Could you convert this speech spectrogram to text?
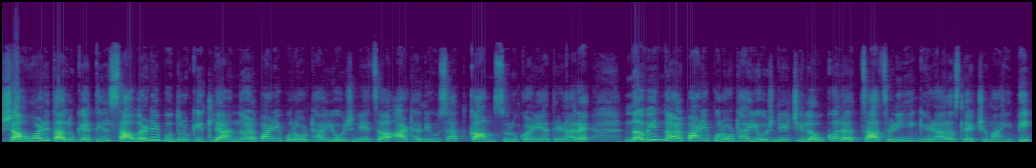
शाहूवाडी तालुक्यातील सावर्डे बुद्रुक इथल्या नळपाणी पुरवठा योजनेचं आठ दिवसात काम सुरू करण्यात येणार आहे. नवीन नळपाणी पुरवठा योजनेची लवकरच चाचणीही घेणार असल्याची माहिती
